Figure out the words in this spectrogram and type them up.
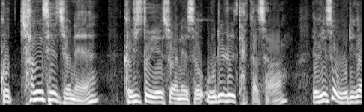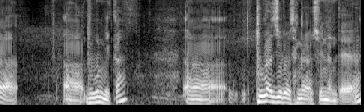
곧 창세 전에 그리스도 예수 안에서 우리를 택하사 여기서 우리가 어, 누굽니까? 어, 두 가지로 생각할 수 있는데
